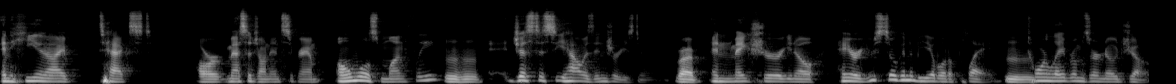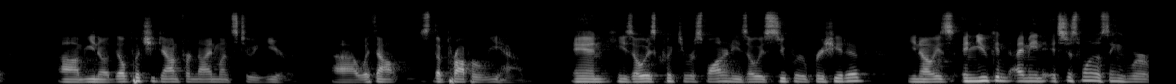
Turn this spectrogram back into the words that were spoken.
and he and I text or message on Instagram almost monthly hmm just to see how his injury's doing Right. and make sure you know hey are you still going to be able to play Mhm. torn labrums are no joke um, you know they'll put you down for nine months to a year uh, without the proper rehab and he's always quick to respond and he's always super appreciative you know he's and you can i mean it's just one of those things where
